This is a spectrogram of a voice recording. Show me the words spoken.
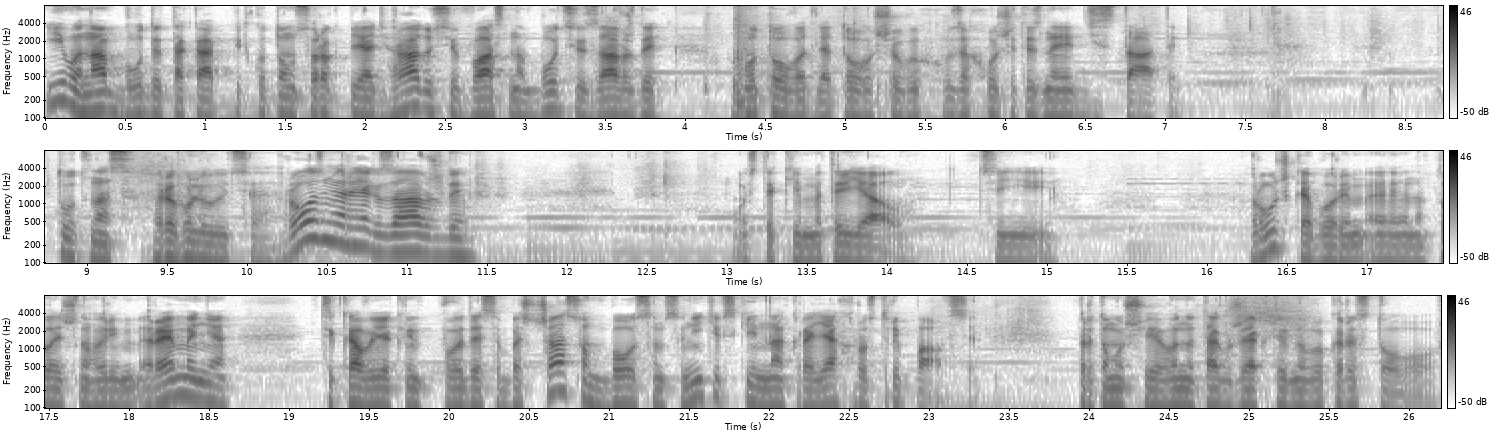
І вона буде така під кутом 45 градусів, вас на боці завжди готова для того, що ви захочете з неї дістати. Тут у нас регулюється розмір, як завжди. Ось такий матеріал цієї ручки або е, наплечного ременя. Цікаво, як він поведе себе з часом, бо самсонітівський на краях розтріпався. При тому, що його не так вже активно використовував.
